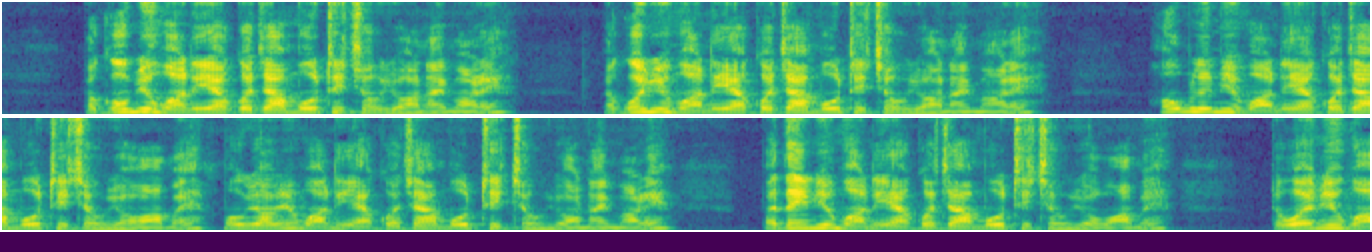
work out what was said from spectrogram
။ပဲခူးမြို့မှာနေရာကွက်ကြားမိုးထစ်ချုံရွာနိုင်ပါတယ်။မကွေးမြို့မှာနေရာကွက်ကြားမိုးထစ်ချုံရွာနိုင်ပါတယ်။ဟုံးပလင်းမြို့မှာနေရာကွက်ကြားမိုးထစ်ချုံရွာပါမယ်။မုံရွာမြို့မှာနေရာကွက်ကြားမိုးထစ်ချုံရွာနိုင်ပါတယ်။ပသိမ်မြို့မှာနေရာကွက်ကြားမိုးထစ်ချုံရွာပါမယ်။တဝဲမြို့မှာ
